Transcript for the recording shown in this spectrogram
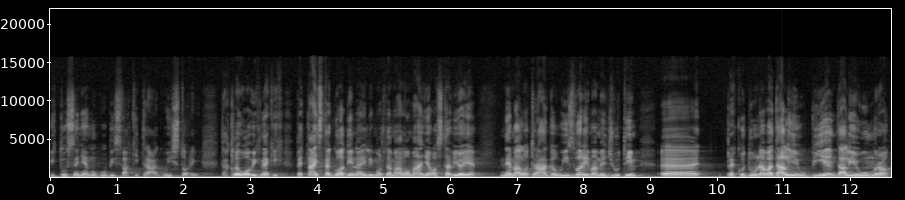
i tu se njemu gubi svaki trag u istoriji. Dakle, u ovih nekih 15 godina ili možda malo manje ostavio je nemalo traga u izvorima, međutim, e, preko Dunava, da li je ubijen, da li je umro,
